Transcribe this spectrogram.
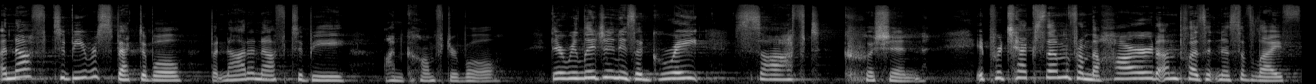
enough to be respectable, but not enough to be uncomfortable. Their religion is a great soft cushion it protects them from the hard unpleasantness of life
